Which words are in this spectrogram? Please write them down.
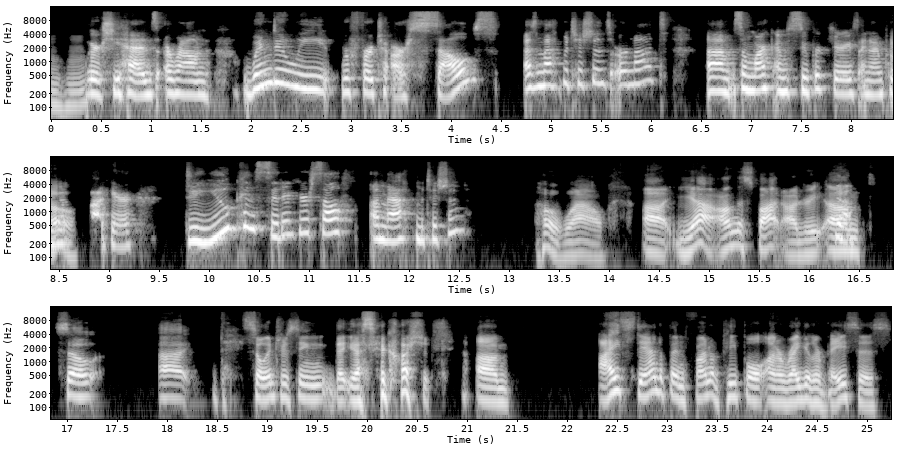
mm-hmm. where she heads around when do we refer to ourselves as mathematicians or not? Um, so Mark, I'm super curious. I know I'm putting oh. a spot here. Do you consider yourself a mathematician? Oh wow. Uh, yeah, on the spot, Audrey. Um, yeah. So, uh, so interesting that you asked that question. Um, I stand up in front of people on a regular basis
